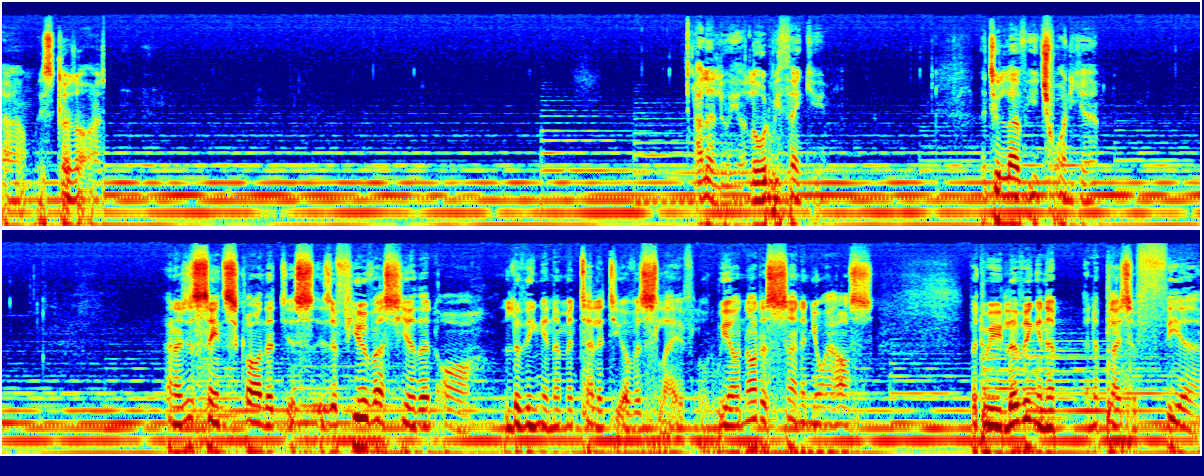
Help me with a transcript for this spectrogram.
Um, let's close our eyes. Hallelujah. Lord, we thank you that you love each one here. And I just sense, God, that just there's a few of us here that are living in a mentality of a slave, Lord. We are not a son in your house, but we're living in a, in a place of fear,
